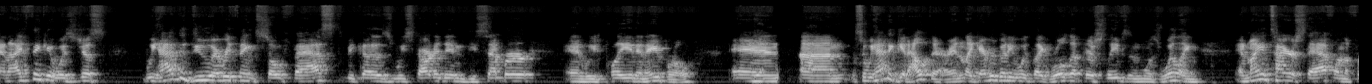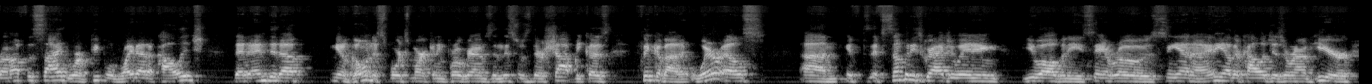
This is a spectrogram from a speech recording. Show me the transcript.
And I think it was just we had to do everything so fast because we started in December and we played in April. And um, so we had to get out there, and like everybody would like rolled up their sleeves and was willing. And my entire staff on the front office side were people right out of college that ended up, you know, going to sports marketing programs, and this was their shot. Because think about it, where else? Um, if if somebody's graduating U Albany, St. Rose, Siena, any other colleges around here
